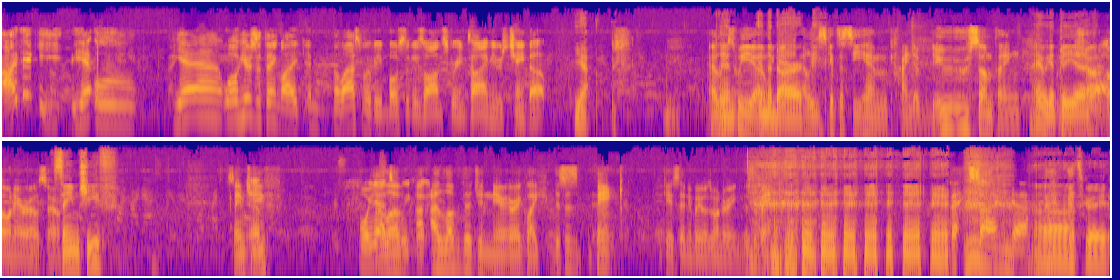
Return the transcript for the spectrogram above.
I think he, yeah, well, yeah. Well, here's the thing: like in the last movie, most of his on-screen time, he was chained up. Yeah, At least In- we uh, in the we get- dark. at least get to see him kind of do something. Hey, we get I mean, he the, uh, shot a bow and arrow. So same chief. same Yep. Chief. Well, yeah, I love I, I love the generic like this is bank. In case anybody was wondering, this is a bank. Thanks, uh, yeah. Oh, that's great.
